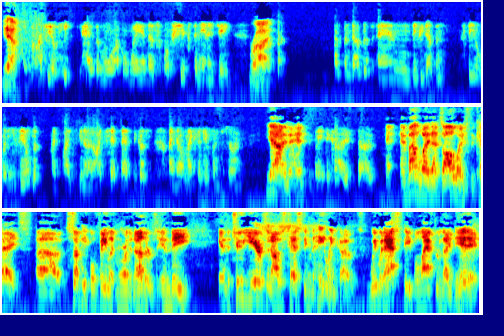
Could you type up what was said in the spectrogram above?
Yeah. I feel he has a more of awareness of shifts in energy. Right. Husband does it, and if he doesn't feel that he feels it, I, I you know, I accept that because I know it makes a difference to him. Yeah, and, and code, so And, and by the way, that's always the case. Uh, some people feel it more than others. In the in the two years that I was testing the healing codes, we would ask people after they did it,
